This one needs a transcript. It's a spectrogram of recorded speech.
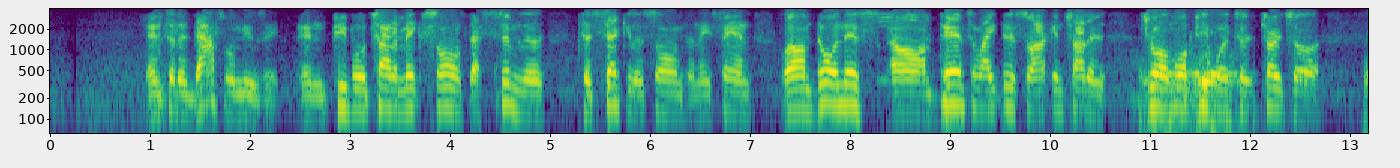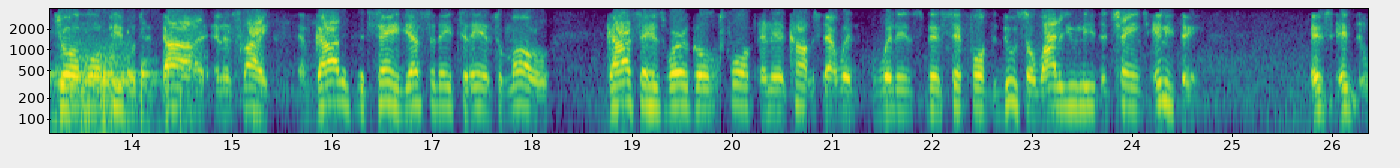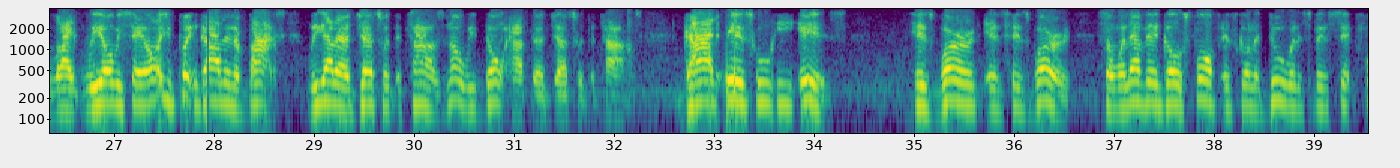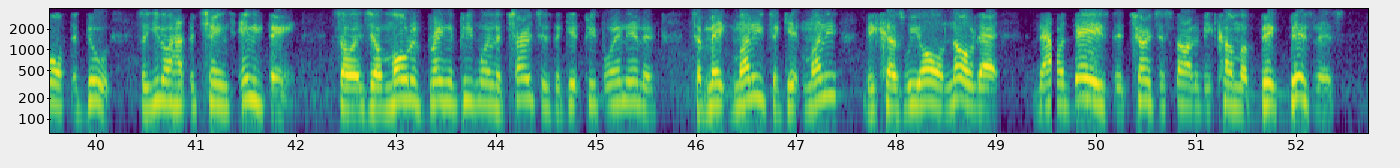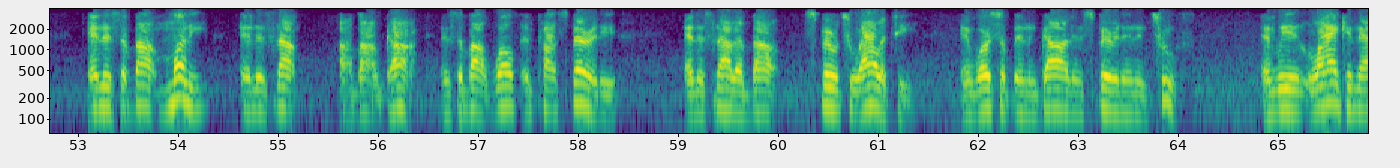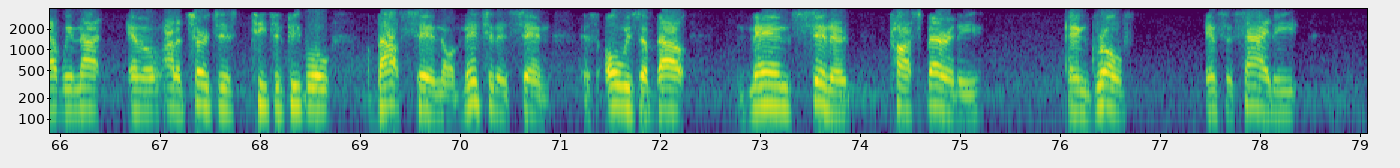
and to the gospel music, and people trying to make songs that's similar to secular songs, and they saying, well, I'm doing this, uh, I'm dancing like this, so I can try to draw more people into church or draw more people to God, and it's like if God is the same yesterday, today, and tomorrow, God said his word goes forth and it accomplishes that what, what it's been sent forth to do. So why do you need to change anything? It's it, like we always say, oh, you're putting God in a box. We got to adjust with the times. No, we don't have to adjust with the times. God is who he is. His word is his word. So whenever it goes forth, it's going to do what it's been sent forth to do. So you don't have to change anything. So is your motive bringing people in the church is to get people in there to, to make money, to get money? Because we all know that nowadays the church is starting to become a big business and it's about money and it's not about God. It's about wealth and prosperity, and it's not about spirituality and worshiping God in spirit and in truth. And we lacking that. We're not in a lot of churches teaching people about sin or mentioning sin. It's always about man-centered prosperity and growth in society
